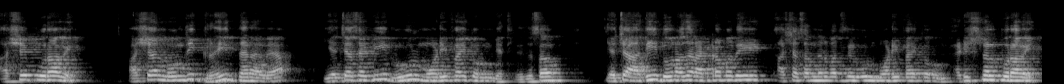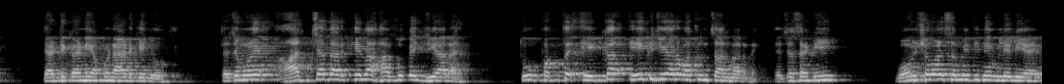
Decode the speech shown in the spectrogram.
असे पुरावे अशा नोंदी ग्रहीत धराव्या याच्यासाठी रूल मॉडीफाय करून घेतले. जसं याच्या आधी दोन हजार अठरा मध्ये अशा संदर्भातले रूल मॉडीफाय करून ऍडिशनल पुरावे त्या ठिकाणी आपण ऍड केले होते. त्याच्यामुळे आजच्या तारखेला हा जो काही जी आर आहे तो फक्त एका एक जी आर वाचून चालणार नाही. त्याच्यासाठी वंशवळ समिती नेमलेली आहे.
